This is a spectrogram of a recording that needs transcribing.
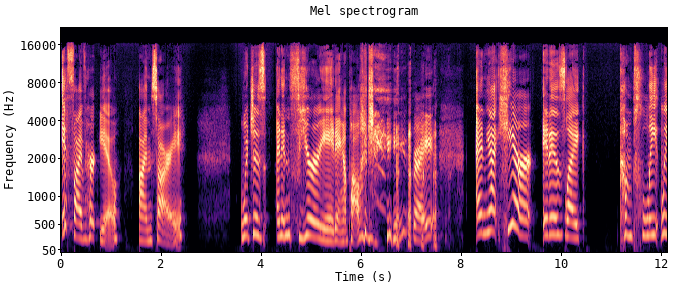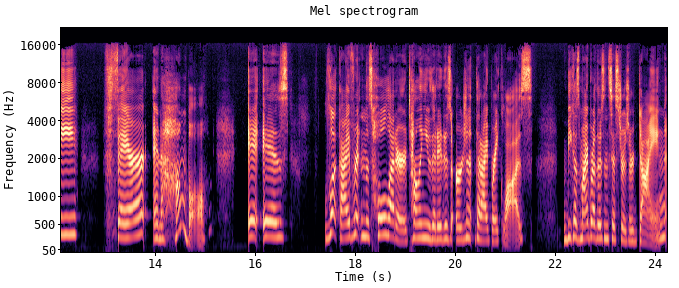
If I've hurt you, I'm sorry, which is an infuriating apology, right? and yet here it is like completely fair and humble. It is, look, I've written this whole letter telling you that it is urgent that I break laws because my brothers and sisters are dying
